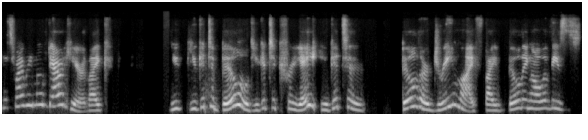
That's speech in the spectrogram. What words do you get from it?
that's why we moved out here. Like you you get to build, you get to create, you get to build our dream life by building all of these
